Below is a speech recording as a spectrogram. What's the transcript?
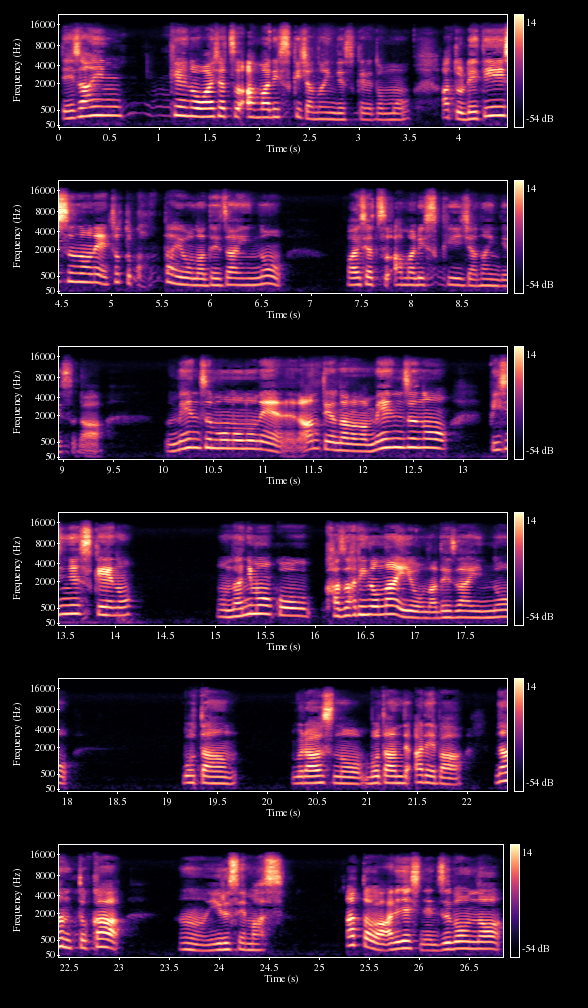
デザイン系のワイシャツあまり好きじゃないんですけれども、あとレディースのね、ちょっと凝ったようなデザインのワイシャツあまり好きじゃないんですが、メンズもののね、なんて言うんだろうな、メンズのビジネス系の、もう何もこう、飾りのないようなデザインのボタンブラウスのボタンであれば、なんとか、うん、許せます。あとはあれですね、ズボンの、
